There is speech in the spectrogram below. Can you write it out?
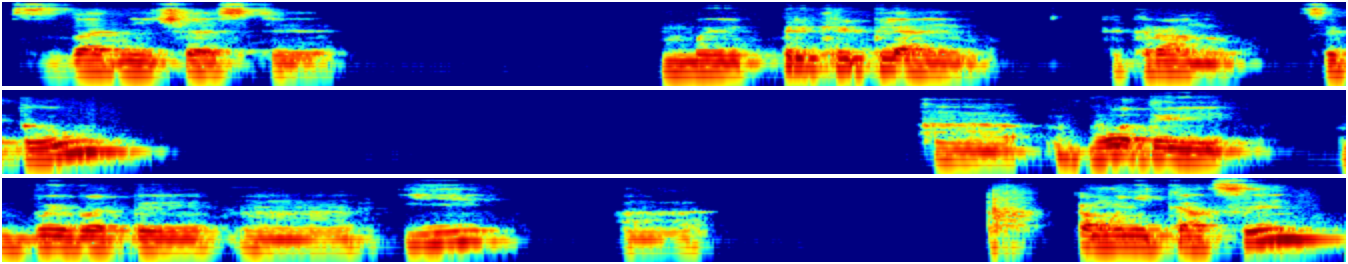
с задней части мы прикрепляем к экрану CPU, вводы, выводы э, и э, коммуникации.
